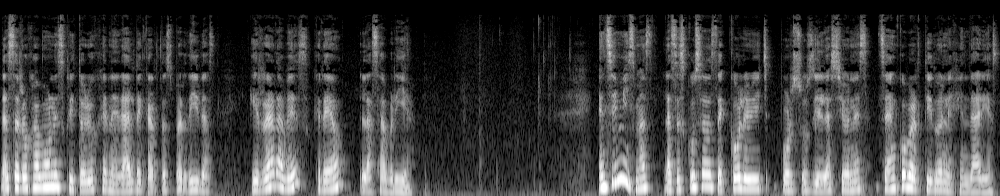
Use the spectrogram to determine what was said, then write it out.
las arrojaba un escritorio general de cartas perdidas, y rara vez, creo, las abría. En sí mismas, las excusas de Coleridge por sus dilaciones se han convertido en legendarias,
